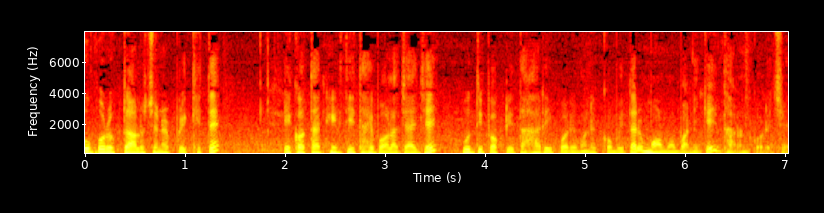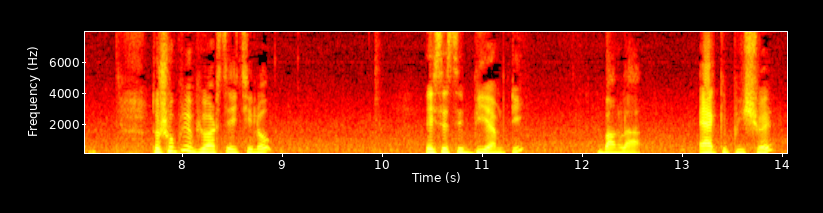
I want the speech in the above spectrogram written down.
উপরোক্ত আলোচনার প্রেক্ষিতে একথা নির্দ্বিধায় বলা যায় যে উদ্দীপকটি তাহার এই পরিমাণে কবিতার মর্মবাণীকেই ধারণ করেছেন। তো সুপ্রিয় ভিউয়ার্স এই ছিল এসএসসি বিএমটি বাংলা এক বিষয়ে আর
